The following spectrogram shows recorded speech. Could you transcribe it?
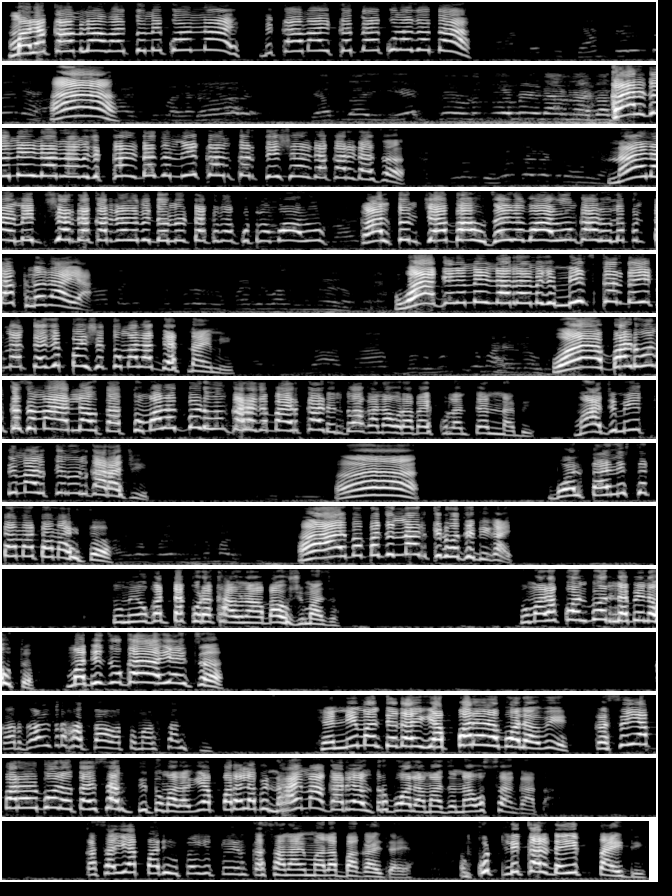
मला काम लावाय तुम्ही कोण नाही मी काम ऐकत नाही कुणा जाता आता तू काम करत नाही ना हा तर यातला एक करोड तुला मिळणार नाही बघ कार्ड मिळणार नाही म्हणजे कार्डाचं मी काम करते शर्ट कार्डाचं तुला धनुर काय टाकलं होईना नाही नाही मी शर्ट कार्डाला मी दोन टाकलं कुठं वाळून काल तुमच्या भाऊजाईने वाळून काढवलं पण टाकलं नाही या. आता इथनं पुढे रुपये बिल वाजून मिळणार नाही वाघिणी मिळणार नाही म्हणजे मीच कार्ड ऐकणार त्याचे पैसे तुम्हाला देत नाही मी. बडवून माहेर वा बडवून कसं मार लावतात तुम्हालाच बडवून करायचं बाहेर काढेल दोघा नवरा बायकोला आणि त्यांना बी. माझी मी एकटी मालकीन होईल करायची हा. बोलताय नसतं टमाटा माहीत. हा आई बापाची नाटकीन होते ती काय? तुम्ही उगा टाकुरा खाऊ ना भाऊजी माझं. तुम्हाला कोण बोललं बी नव्हतं. मधीच उगा यायचं. कर्जाला तर हातावा तुम्हाला सांगते. ह्यांनी म्हणते ताई या पराला बोलावे. कसं या पराला बोलवताय सांगते तुम्हाला. या पराला बी नाही माघारी आलं तर बोला माझं नाव सांगा आता. कसा या पारी इथं येतोय आणि कसा नाही मला बघायचा आहे. कुठली कार्ड ऐकताय ती?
